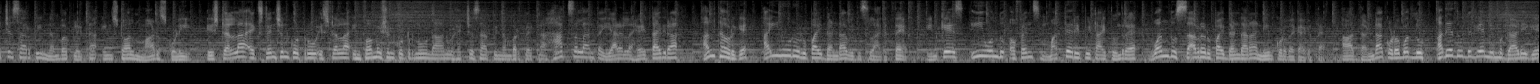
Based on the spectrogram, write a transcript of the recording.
H S R P number ಪ್ಲೇಟ್ನ ಇನ್ಸ್ಟಾಲ್ ಮಾಡಿಸ್ಕೊಳ್ಳಿ. ಇಷ್ಟೆಲ್ಲ ಎಕ್ಸ್ಟೆನ್ಷನ್ ಕೊಟ್ಟರು ಇಷ್ಟೆಲ್ಲ ಇನ್ಫಾರ್ಮೇಶನ್ ಕೊಟ್ಟರು ನಾನು H S R P number ಪ್ಲೇಟ್ನ ಹಾಕ್ಸಲ್ಲ ಅಂತ ಯಾರೆಲ್ಲ ಹೇಳ್ತಾ ಇದೀರಾ ಅಂಥವ್ರಿಗೆ ಐನೂರು ರೂಪಾಯಿ ದಂಡ ವಿಧಿಸಲಾಗುತ್ತೆ. ಇನ್ ಕೇಸ್ ಈ ಒಂದು ಅಫೆನ್ಸ್ ಮತ್ತೆ ರಿಪೀಟ್ ಆಯ್ತು ಅಂದ್ರೆ ಒಂದು ಸಾವಿರ ರೂಪಾಯಿ ದಂಡನ ನೀವು ಕೊಡಬೇಕಾಗುತ್ತೆ. ಆ ದಂಡ ಕೊಡೋ ಬದಲು ಅದೇ ದುಡ್ಡಿಗೆ ನಿಮ್ಮ ಗಾಡಿಗೆ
